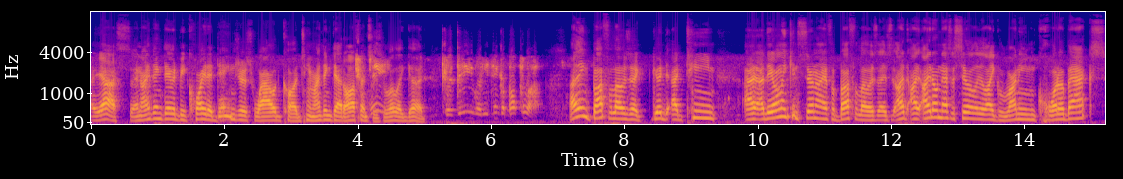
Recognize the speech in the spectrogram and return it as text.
uh, yes, and I think they would be quite a dangerous wild card team. I think that offense is really good. Could be. What do you think of Buffalo? I think Buffalo's a good a team. I, I- the only concern I have for Buffalo is, is I, I I don't necessarily like running quarterbacks,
